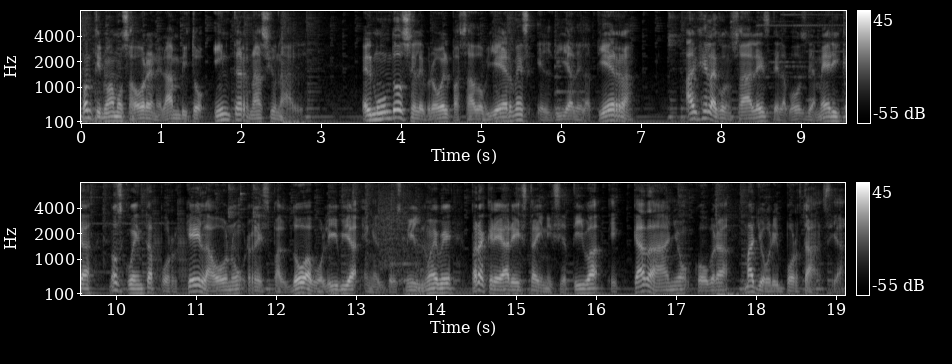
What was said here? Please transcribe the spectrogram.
Continuamos ahora en el ámbito internacional. El mundo celebró el pasado viernes el Día de la Tierra. Ángela González de La Voz de América nos cuenta por qué la ONU respaldó a Bolivia en el 2009 para crear esta iniciativa que cada año cobra mayor importancia.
